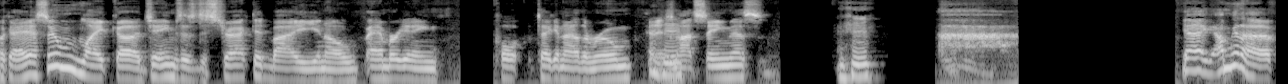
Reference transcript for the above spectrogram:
Okay, I assume like uh, James is distracted by you know Amber getting pull- taken out of the room and is Mhm. not seeing this. Mm-hmm. yeah, I'm gonna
